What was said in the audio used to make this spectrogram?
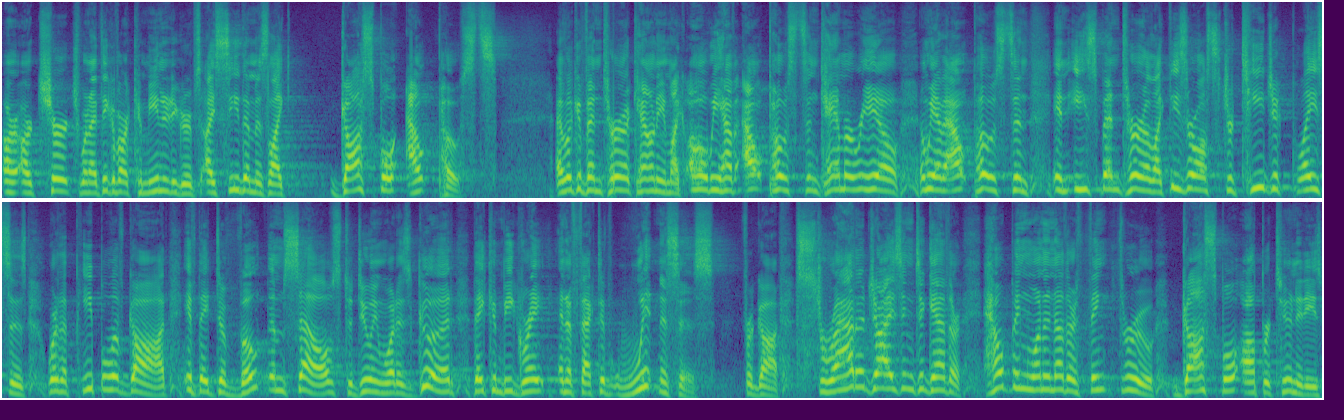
our, our church, when I think of our community groups, I see them as like gospel outposts. I look at Ventura County, I'm like, oh, we have outposts in Camarillo and we have outposts in, in East Ventura. Like, these are all strategic places where the people of God, if they devote themselves to doing what is good, they can be great and effective witnesses for God. Strategizing together, helping one another think through gospel opportunities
